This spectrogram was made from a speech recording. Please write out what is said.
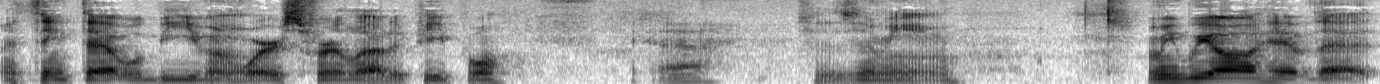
I think that will be even worse for a lot of people. Yeah, Because I mean, I mean, we all have that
